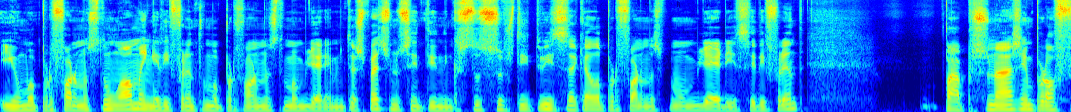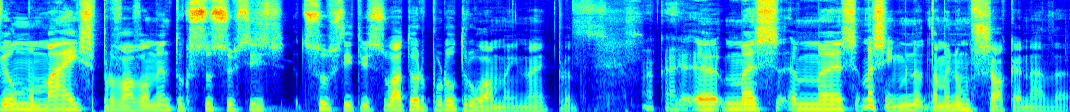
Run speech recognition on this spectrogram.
e uma performance de um homem é diferente de uma performance de uma mulher em muitos aspectos, no sentido em que se tu substituísses aquela performance por uma mulher ia ser diferente, para a personagem, para o filme, mais provavelmente do que se substituísse o ator por outro homem, não é? Pronto. Okay. Uh, mas, mas, mas sim, também não me choca nada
